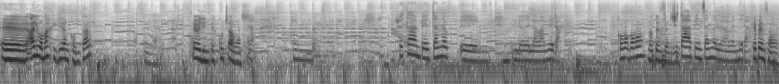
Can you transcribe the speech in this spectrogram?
eh, ¿algo más que quieran contar? Evelyn, te escuchamos. Yo estaba pensando em, lo de la bandera. ¿Cómo, cómo? No te Yo entendí. estaba pensando en la bandera. ¿Qué pensabas?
